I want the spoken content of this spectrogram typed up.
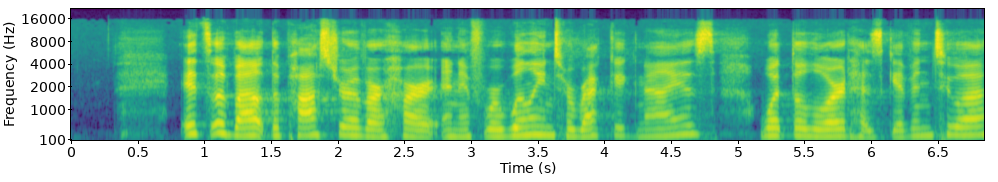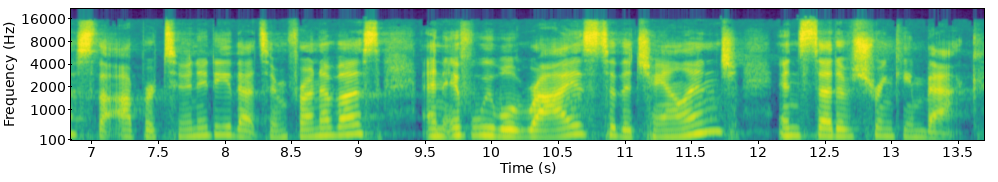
it's about the posture of our heart, and if we're willing to recognize what the Lord has given to us, the opportunity that's in front of us, and if we will rise to the challenge instead of shrinking back.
